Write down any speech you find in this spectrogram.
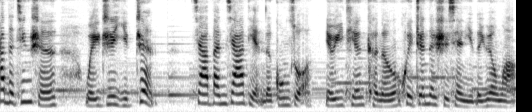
他的精神为之一振，加班加点的工作，有一天可能会真的实现你的愿望。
